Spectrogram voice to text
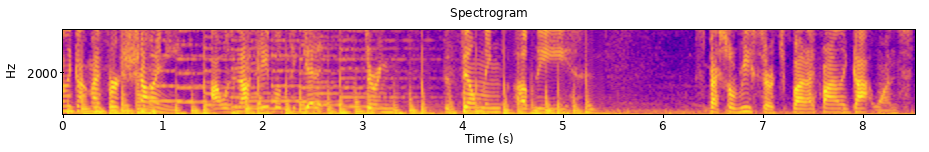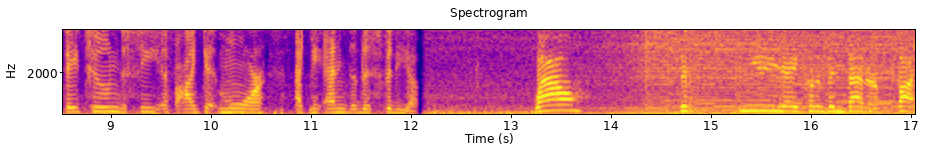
Finally got my first shiny. I was not able to get it during the filming of the special research, but I finally got one. Stay tuned to see if I get more at the end of this video. Well, this community day could have been better, but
